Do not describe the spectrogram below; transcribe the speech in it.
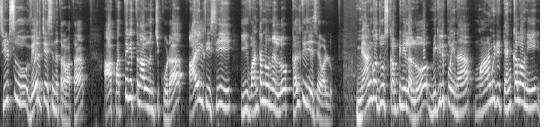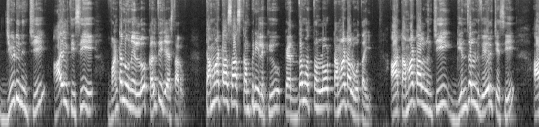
సీడ్స్ వేరు చేసిన తర్వాత ఆ పత్తి విత్తనాల నుంచి కూడా ఆయిల్ తీసి ఈ వంట నూనెల్లో కల్తీ చేసేవాళ్ళు. మ్యాంగో జ్యూస్ కంపెనీలలో మిగిలిపోయిన మామిడి టెంకలోని జీడి నుంచి ఆయిల్ తీసి వంట నూనెల్లో కల్తీ చేస్తారు. టమాటా సాస్ కంపెనీలకు పెద్ద మొత్తంలో టమాటాలు పోతాయి. ఆ టమాటాల నుంచి గింజలను వేరు చేసి ఆ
